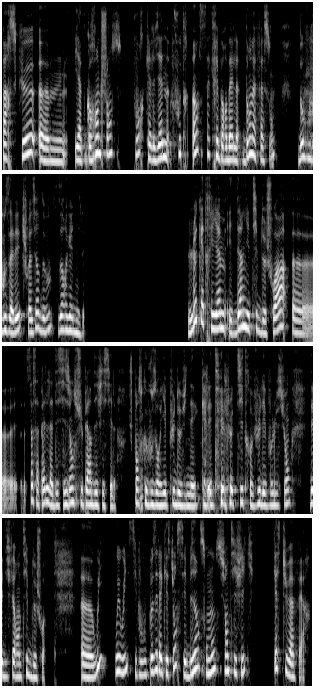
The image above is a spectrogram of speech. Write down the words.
parce que il y a de grandes chances pour qu'elles viennent foutre un sacré bordel dans la façon dont vous allez choisir de vous organiser. Le quatrième et dernier type de choix, euh, ça s'appelle la décision super difficile. Je pense que vous auriez pu deviner quel était le titre vu l'évolution des différents types de choix. Oui, oui, oui, si vous vous posez la question, c'est bien son nom scientifique. Qu'est-ce que tu vas faire?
